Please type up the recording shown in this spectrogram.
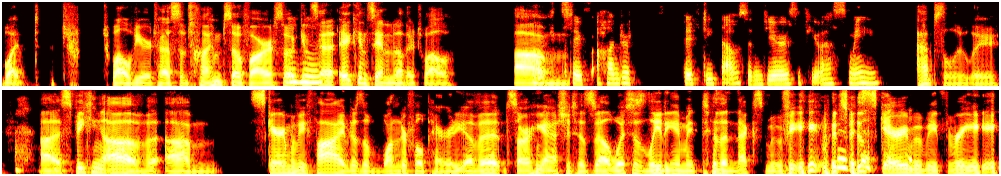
what tw- 12 year test of time so far. So it can Mhm. stand it can stand another 12. Or Um stay 150,000 years if you ask me. Absolutely. Uh, speaking of, um, Scary Movie 5 does a wonderful parody of it, starring Ashley Tisdale, which is leading him into the next movie, which is Scary Movie 3.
